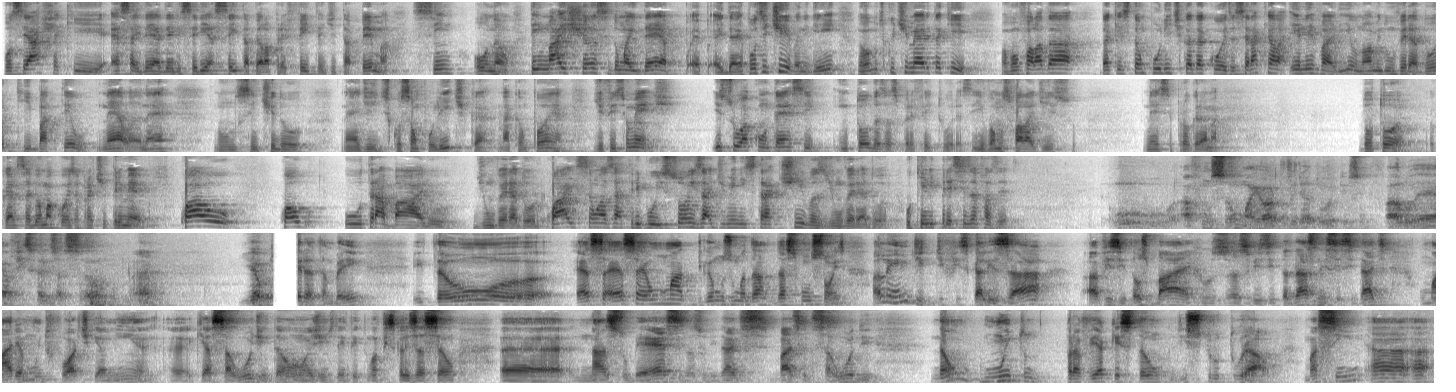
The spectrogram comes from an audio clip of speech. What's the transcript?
Você acha que essa ideia dele seria aceita pela prefeita de Itapema? Sim ou não? Tem mais chance de uma ideia, é, é ideia positiva, ninguém, não vamos discutir mérito aqui, mas vamos falar da da questão política da coisa. Será que ela elevaria o nome de um vereador que bateu nela, né, no sentido né, de discussão política na campanha? Dificilmente. Isso acontece em todas as prefeituras e vamos falar disso nesse programa. Doutor, eu quero saber uma coisa para ti. Primeiro, qual, qual o trabalho de um vereador? Quais são as atribuições administrativas de um vereador? O que ele precisa fazer? A função maior do vereador, que eu sempre falo, é a fiscalização, né? E é o que era também. Então, essa, essa é uma, digamos, uma da, das funções. Além de, de fiscalizar a visita aos bairros, as visitas das necessidades, uma área muito forte que é a minha, é, que é a saúde, então a gente tem feito uma fiscalização é, nas UBS, nas unidades básicas de saúde, não muito para ver a questão estrutural, mas sim a, a,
